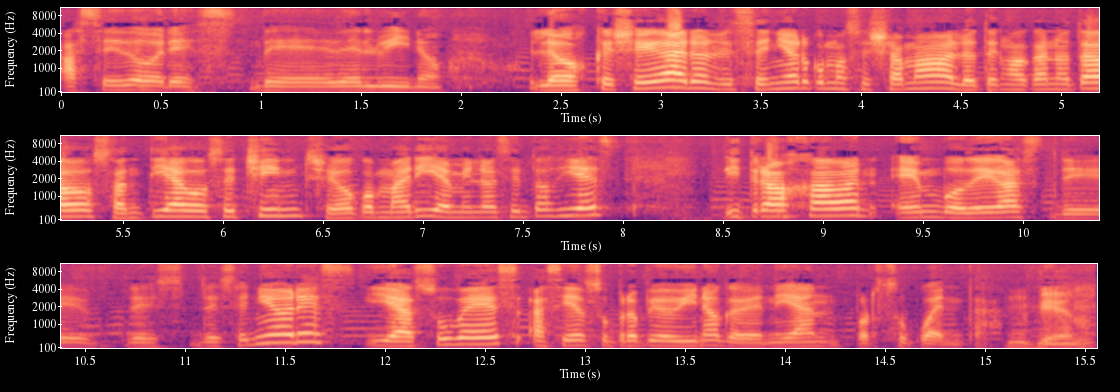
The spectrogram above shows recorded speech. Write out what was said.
hacedores de- del vino. Los que llegaron, el señor, ¿cómo se llamaba? Lo tengo acá anotado, Santiago Sechín, llegó con María en 1910 y trabajaban en bodegas de, de- de señores y a su vez hacían su propio vino que vendían por su cuenta. Bien.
